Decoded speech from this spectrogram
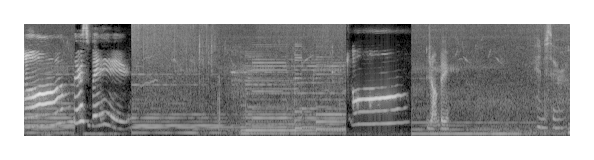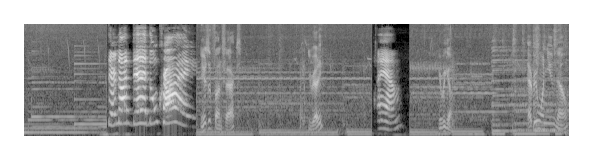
Aw, there's Babe. Aw. John B. And Sarah. They're not dead. Don't cry. Here's a fun fact. You ready? I am. Here we go. Everyone you know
